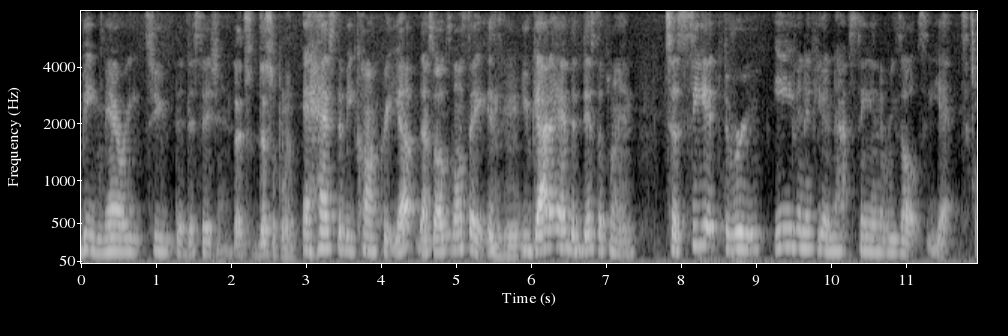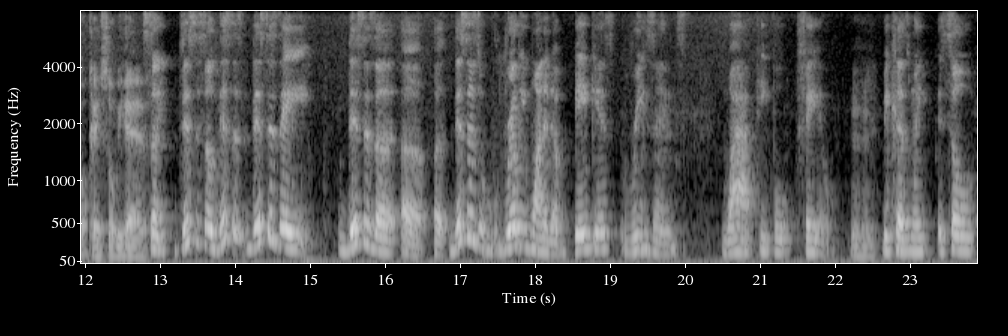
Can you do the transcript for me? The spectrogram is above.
be married to the decision. That's discipline. It has to be concrete. Yep, that's what I was gonna say. Is mm-hmm. you gotta have the discipline to see it through, even if you're not seeing the results yet. Okay, so we have. So this is so this is this is a this is a, a, a this is really one of the biggest reasons why people fail. Mm-hmm. Because when so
